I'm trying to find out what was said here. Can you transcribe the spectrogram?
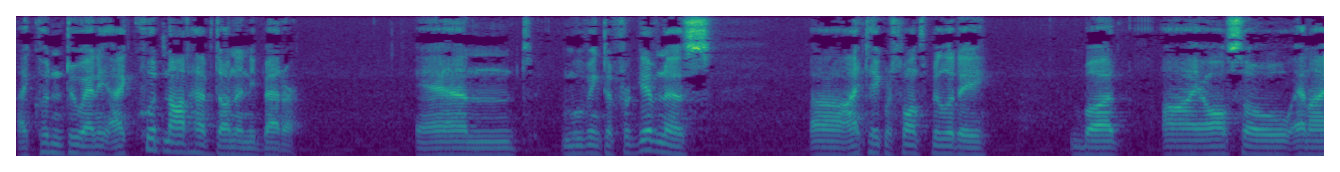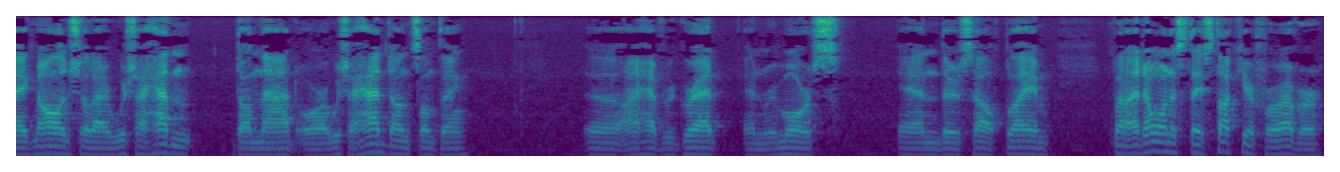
I couldn't do any. I could not have done any better. And moving to forgiveness, uh, I take responsibility, but I also and I acknowledge that I wish I hadn't done that, or I wish I had done something. Uh, I have regret and remorse, and there's self blame, but I don't want to stay stuck here forever.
